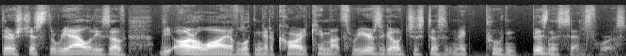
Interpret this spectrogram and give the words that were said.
there's just the realities of the ROI of looking at a car that came out three years ago. It just doesn't make prudent business sense for us.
